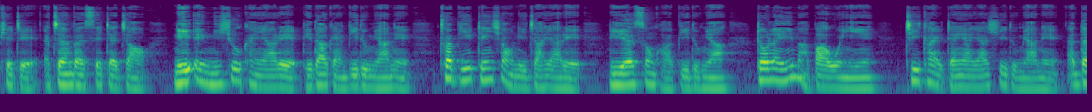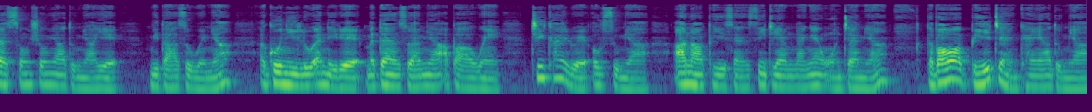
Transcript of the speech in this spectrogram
ဖြစ်တဲ့အကြမ်းဖက်စစ်တပ်ကြောင့်နေအိမ်မီးရှို့ခံရတဲ့ဒေသခံပြည်သူများနဲ့ထွက်ပြေးတင်းရှောင်နေကြရတဲ့နေရဲဆုံးခွာပြည်သူများတော်လှန်ရေးမှာပါဝင်ရင်းထိခိုက်ဒဏ်ရာရရှိသူများနဲ့အသက်ဆုံးရှုံးရသူများရဲ့မိသားစုဝင်များအကူအညီလိုအပ်နေတဲ့မတန်ဆွမ်းများအပါအဝင် ထိခိုက်လွယ်အုပ်စုများအာနာဖီဆန် CTM နိုင်ငံဝန်ထမ်းများ တဘာဝဘေးဒဏ်ခံရသူများ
